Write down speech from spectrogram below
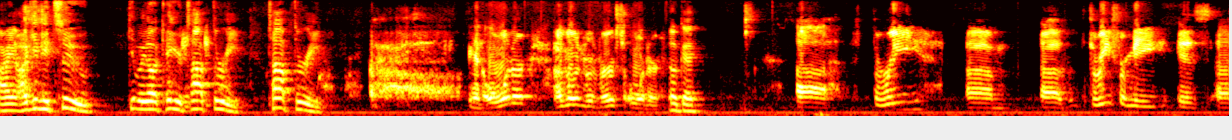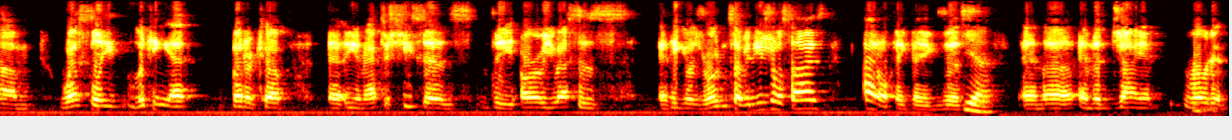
All right, I'll give you two. Give me okay. Your top three. Top three. In order, I'll go in reverse order. Okay. Uh, three, um, uh, three for me is um, Westley looking at Buttercup. Uh, you know, after she says the ROUSs, and he goes rodents of unusual size. I don't think they exist. Yeah. And uh, and the giant rodent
